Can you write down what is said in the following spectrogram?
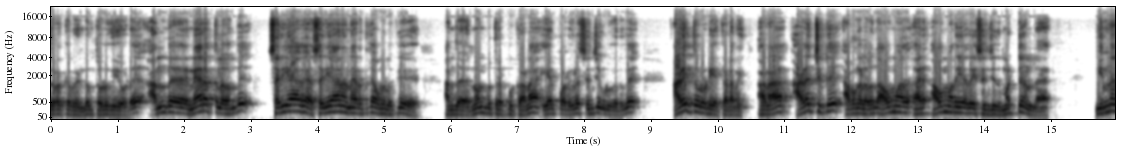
துறக்க வேண்டும் தொழுகையோடு. அந்த நேரத்தில் வந்து சரியாக சரியான நேரத்துக்கு அவங்களுக்கு அந்த நோன்பு திறப்புக்கான ஏற்பாடுகளை செஞ்சு கொடுக்கறது அழைத்தவருடைய கடமை. ஆனால் அழைச்சிட்டு அவங்கள வந்து அவமா அவமரியாதை செஞ்சது மட்டும் இல்லை என்ன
